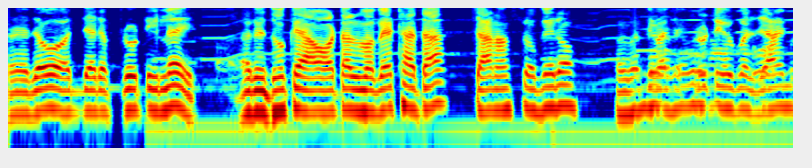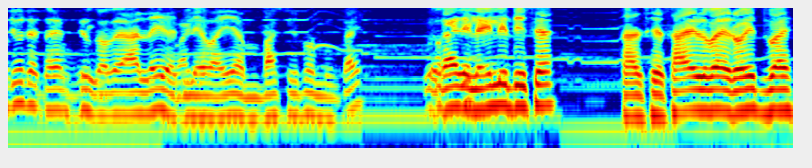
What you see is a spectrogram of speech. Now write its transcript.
અને જો અત્યારે ફ્રૂટી લઈ અને જો કે આ હોટલમાં બેઠા હતા ચા નાસ્તો કર્યો. ફ્રૂટી ઉપર ધ્યાન જોયું ને તો એમ થયું કે હવે આ લઈ જ લેવાય એમ. બાકી કોનું કઈ? ગાડી લઈ લીધી છે. છે સાહિલભાઈ, રોહિતભાઈ.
